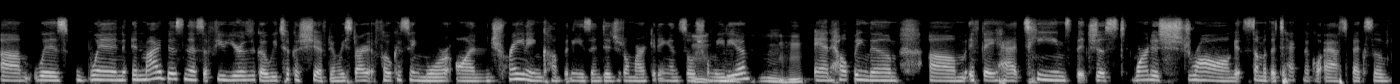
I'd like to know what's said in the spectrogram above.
um, was when in my business a few years ago we took a shift and we started focusing more on training companies in digital marketing and social mm-hmm. media mm-hmm. and helping them um, if they had teams that just weren't as strong at some of the technical aspects of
